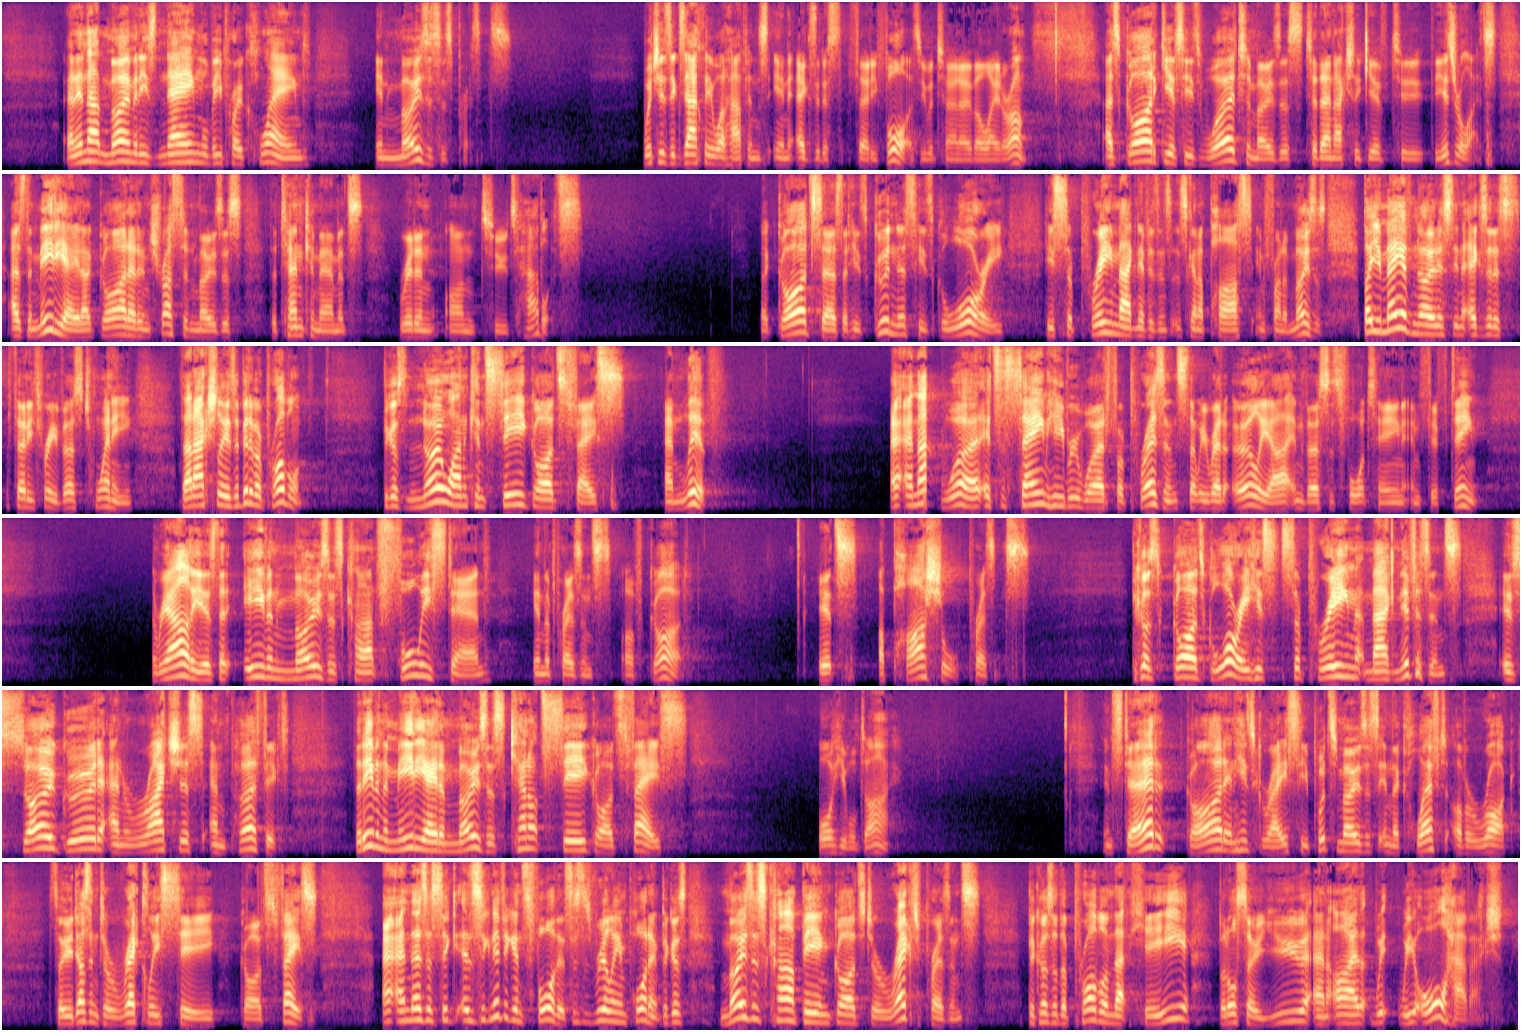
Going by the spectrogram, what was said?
And in that moment, his name will be proclaimed in Moses' presence, which is exactly what happens in Exodus 34, as you would turn over later on. As God gives his word to Moses to then actually give to the Israelites. As the mediator, God had entrusted Moses the Ten Commandments written on two tablets. But God says that his goodness, his glory, his supreme magnificence is going to pass in front of Moses. But you may have noticed in Exodus 33, verse 20, that actually is a bit of a problem because no one can see God's face and live. And that word, it's the same Hebrew word for presence that we read earlier in verses 14 and 15. The reality is that even Moses can't fully stand in the presence of God. It's a partial presence. Because God's glory, his supreme magnificence, is so good and righteous and perfect that even the mediator Moses cannot see God's face or he will die. Instead, God, in his grace, he puts Moses in the cleft of a rock so he doesn't directly see God's face. And there's a, significance for this. This is really important because Moses can't be in God's direct presence because of the problem that he, but also you and I, we, we all have actually.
